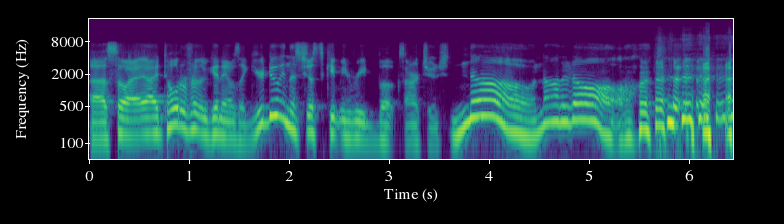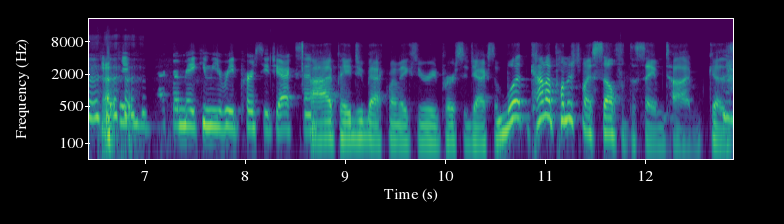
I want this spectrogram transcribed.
Uh, so I, I told her from the beginning, I was like, "You're doing this just to get me to read books, aren't you?" And she, "No, not at all." Back by making me read Percy Jackson. I paid you back by making you read Percy Jackson. What kind of punished myself at the same time because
